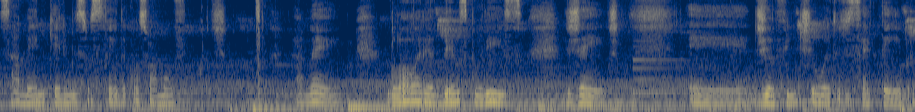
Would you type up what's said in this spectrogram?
sabendo que ele me sustenta com sua mão forte. Amém? Glória a Deus por isso. Gente, é, dia 28 de setembro,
